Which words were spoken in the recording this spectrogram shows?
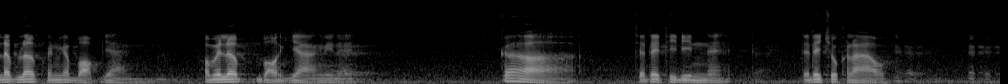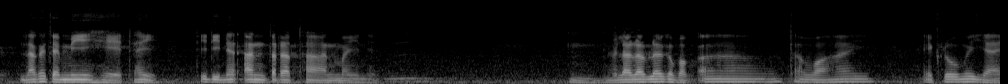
เลิบเลิบกันก็บอกอย่าง พอไม่เลิบบอกอีกอย่างนี่นะ ก็จะได้ที่ดินนะ จะได้ชั่วคราว แล้วก็จะมีเหตุให้ที่ดินนั้นอันตรธานไหมเนี่ยเวลารับเลิกก็บอกอ้าวถวาย ให้ครูไม่ใหญ่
